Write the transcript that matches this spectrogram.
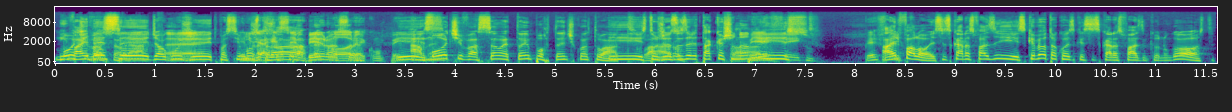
Motivação. envaidecer de algum É. jeito, pra se Eles já mostrar. receberam a sua Glória. recompensa. A Isso. motivação é tão importante quanto o ato. Isso, então Claro. Jesus ele tá questionando Claro. isso. Perfeito. Aí ele falou, ó, esses caras fazem isso. Quer ver outra coisa que esses caras fazem que eu não gosto?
